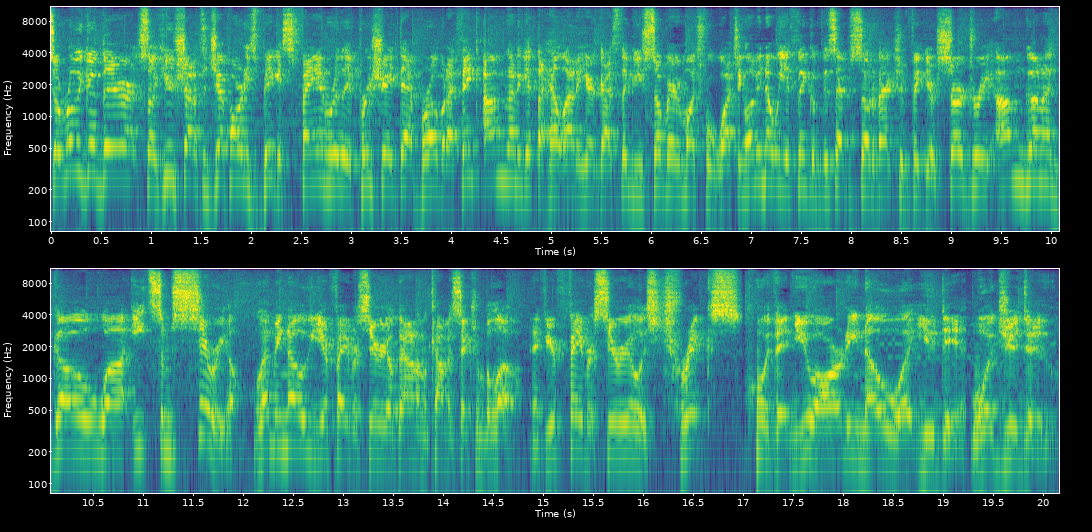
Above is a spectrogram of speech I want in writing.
So really good there. So huge shout out to Jeff Hardy's biggest fan. Really appreciate that, bro. But I think I'm going to get the hell out of here, guys. Thank you so very much for watching. Let me know what you think of this episode of Action Figure Surgery. I'm going to go uh, eat some cereal. Let me know your favorite cereal down in the comment section below. And if your favorite cereal is Trix, well, then you already know what you did. What'd you do?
